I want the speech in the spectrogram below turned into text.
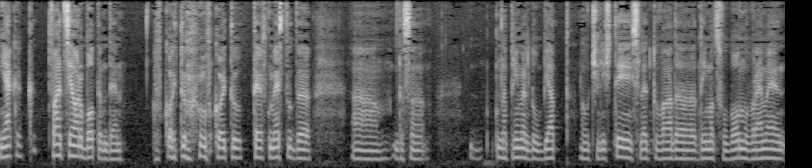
някак това е цял работен ден, в който, в който те вместо да, а, да са например до обяд на училище и след това да, да имат свободно време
